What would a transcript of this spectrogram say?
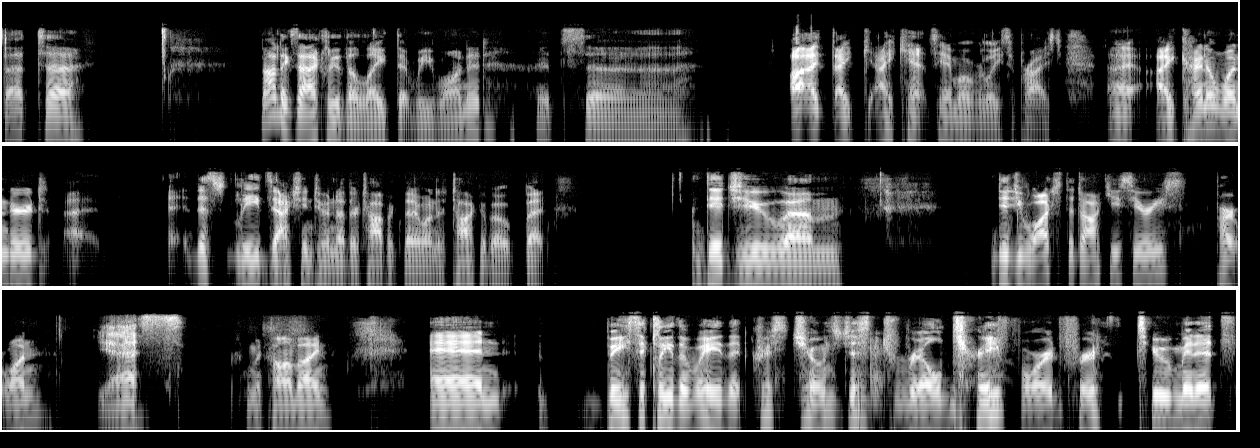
that uh, not exactly the light that we wanted. It's uh, I, I I can't say I'm overly surprised. I I kind of wondered. Uh, this leads actually into another topic that I want to talk about. But did you um did you watch the docu series part one Yes. from the combine? And basically the way that Chris Jones just drilled Tre Ford for two minutes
